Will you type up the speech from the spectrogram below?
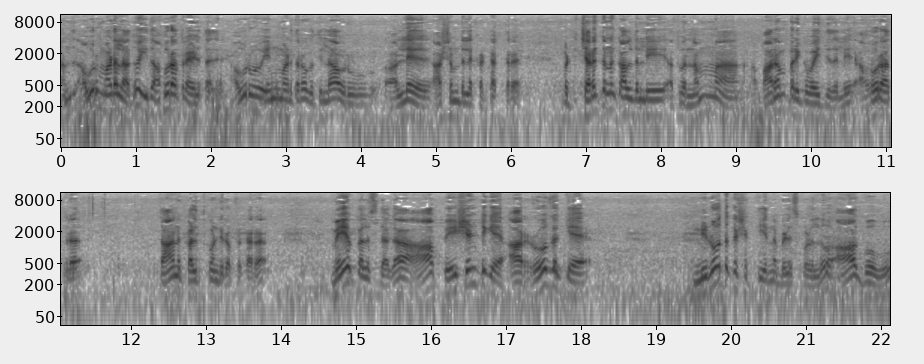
ಅಂದ್ರೆ ಅವ್ರು ಮಾಡಲ್ಲ ಅದು, ಇದು ಅವ್ರ ಹತ್ರ ಹೇಳ್ತಾ ಇದ್ದಾರೆ. ಅವರು ಹೆಂಗ್ ಮಾಡ್ತಾರೋ ಗೊತ್ತಿಲ್ಲ, ಅವರು ಅಲ್ಲೇ ಆಶ್ರಮದಲ್ಲೇ ಕಟ್ಟಾಕ್ತಾರೆ. ಬಟ್ ಚರಕನ ಕಾಲದಲ್ಲಿ ಅಥವಾ ನಮ್ಮ ಪಾರಂಪರಿಕ ವೈದ್ಯದಲ್ಲಿ ಅಹೋರಾತ್ರ ತಾನು ಕಳೆದುಕೊಂಡಿರೋ ಪ್ರಕಾರ ಮೇಯೋ ಕಲಿಸಿದಾಗ ಆ ಪೇಷಂಟ್ಗೆ ಆ ರೋಗಕ್ಕೆ ನಿರೋಧಕ ಶಕ್ತಿಯನ್ನು ಬೆಳೆಸಿಕೊಳ್ಳಲು ಆ ಗೋವು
